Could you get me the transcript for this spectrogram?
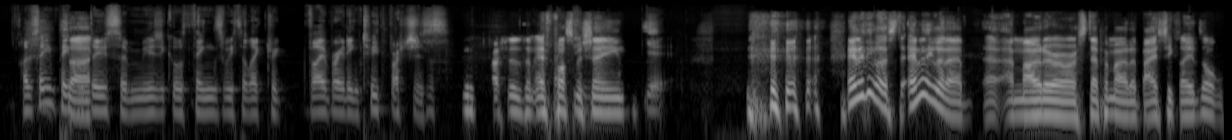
I've seen people So- do some musical things with electric vibrating toothbrushes. brushes and EFTPOS machines. Yeah. anything with a, anything with a, a motor or a stepper motor, basically, it's all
